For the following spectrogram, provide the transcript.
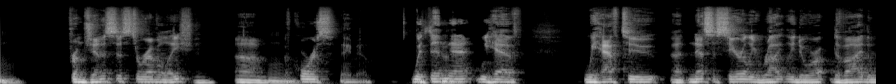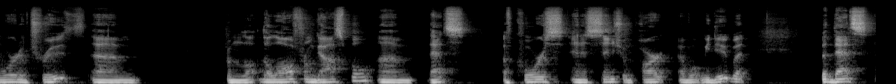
Mm. from Genesis to Revelation. Um, Mm. Of course, Amen. within that we have we have to uh, necessarily rightly do- divide the word of truth um, from law, the law from gospel um, that's of course an essential part of what we do but but that's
